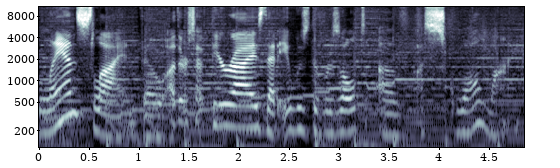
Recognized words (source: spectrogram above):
landslide, though others have theorized that it was the result of a squall line.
